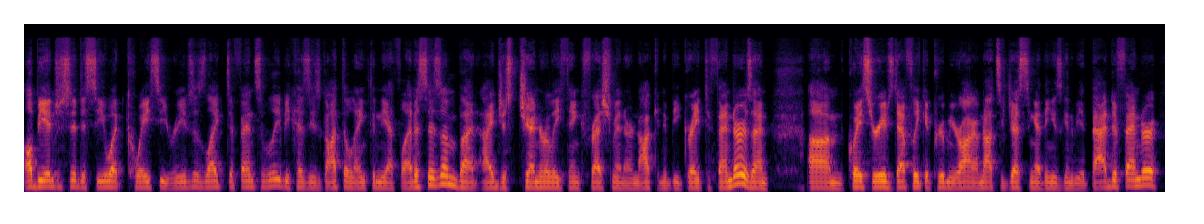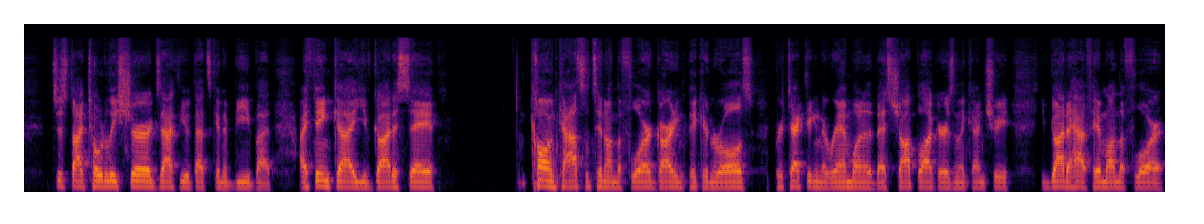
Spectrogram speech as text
I'll be interested to see what Kowacie Reeves is like defensively because he's got the length and the athleticism, but I just generally think freshmen are not going to be great defenders. And um Reeves definitely could prove me wrong. I'm not suggesting I think he's going to be a bad defender. Just not totally sure exactly what that's going to be, but I think uh, you've got to say Colin Castleton on the floor, guarding pick and rolls, protecting the rim, one of the best shot blockers in the country. You've got to have him on the floor.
